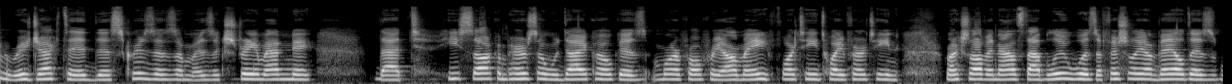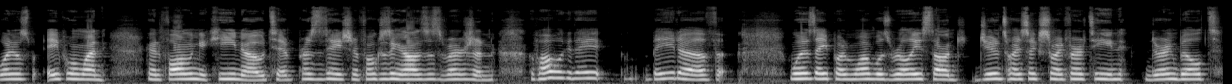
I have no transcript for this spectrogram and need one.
rejected. This criticism as extreme, and that he saw comparison with Diet Coke as more appropriate. On May 14, 2013, Microsoft announced that Blue was officially unveiled as Windows 8.1 and following a keynote and presentation focusing on this version. The public beta of Windows 8.1 was released on June 26, 2013 during build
